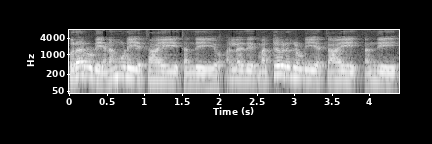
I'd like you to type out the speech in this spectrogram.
பிறருடைய நம்முடைய தாயை தந்தையையோ அல்லது மற்றவர்களுடைய தாயை தந்தையை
